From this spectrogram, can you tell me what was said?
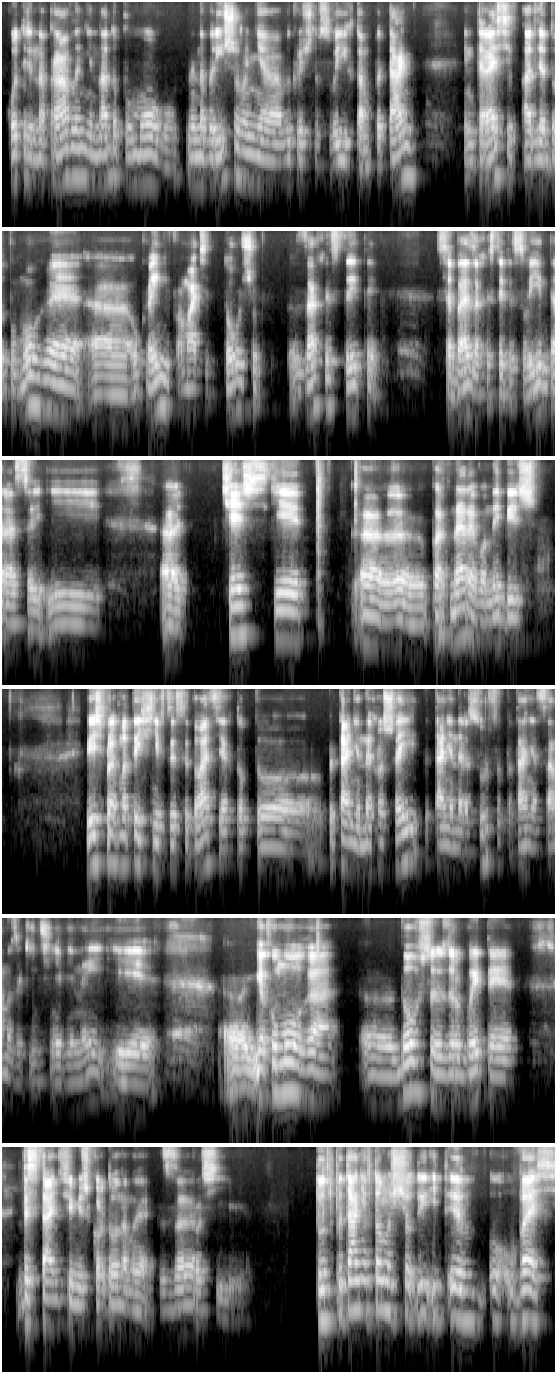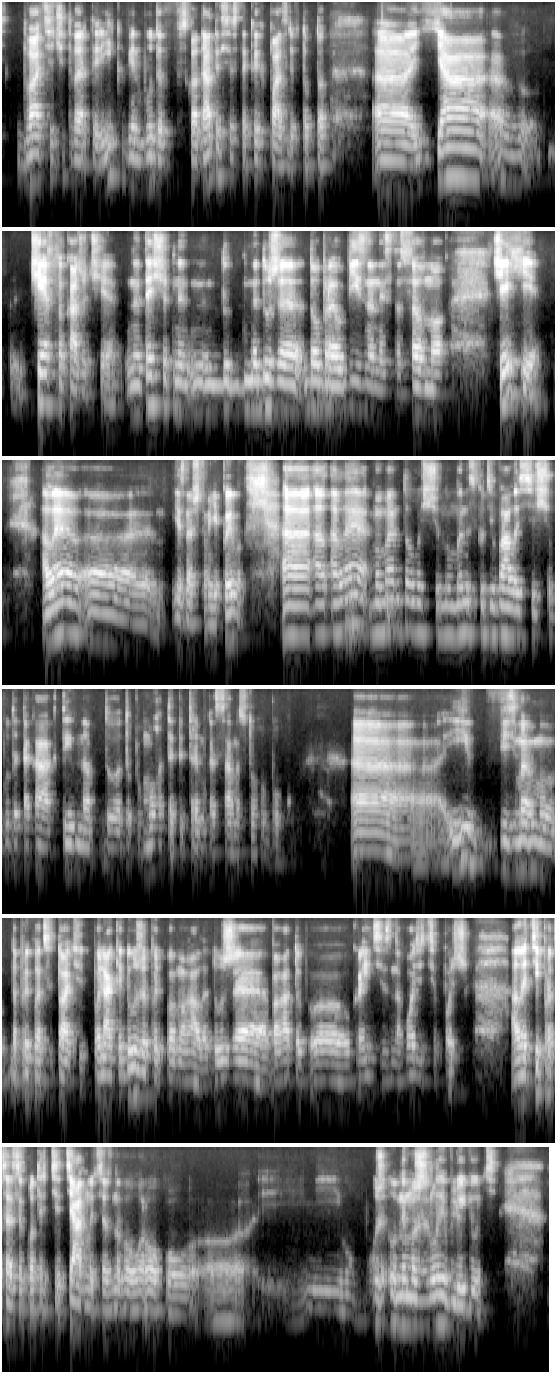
котрі направлені на допомогу, не на вирішування виключно своїх там питань, інтересів, а для допомоги е, Україні в форматі того, щоб захистити себе, захистити свої інтереси і е, чеські е, партнери вони більш, більш прагматичні в цих ситуаціях. Тобто питання не грошей, питання не ресурсу, питання саме закінчення війни і е, якомога е, довше зробити дистанцію між кордонами з Росією. Тут питання в тому, що і, і, е, весь 24 рік він буде складатися з таких пазлів. Тобто Е, я, е, чесно кажучи, не те, що не, не, дуже добре обізнаний стосовно Чехії, але е, я знаю, що там є пиво. Е, але момент того, що ну, ми не сподівалися, що буде така активна до- допомога та підтримка саме з того боку. Е, і візьмемо, наприклад, ситуацію. Поляки дуже допомагали, дуже багато е, українців знаходяться в Польщі. Але ті процеси, котрі тягнуться з нового року і унеможливлюють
